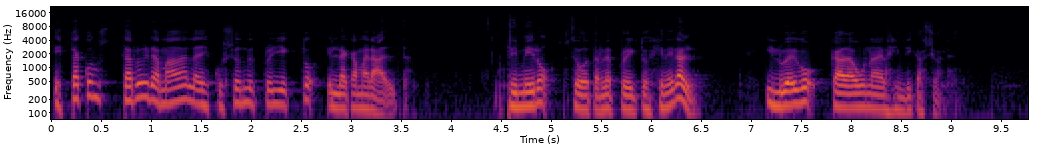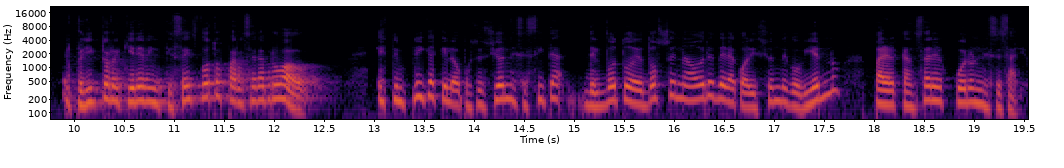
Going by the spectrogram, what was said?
está, programada la discusión del proyecto en la Cámara Alta. Primero se votará el proyecto en general y luego cada una de las indicaciones. El proyecto requiere 26 votos para ser aprobado. Esto implica que la oposición necesita del voto de dos senadores de la coalición de gobierno para alcanzar el quórum necesario.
